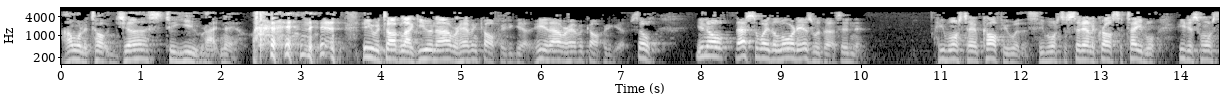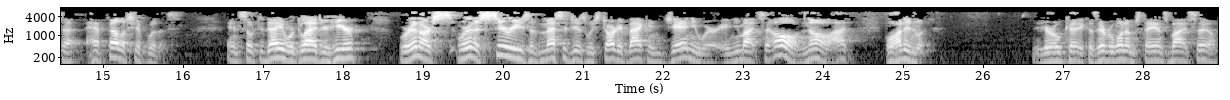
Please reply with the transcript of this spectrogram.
"I want to talk just to you right now." and then he would talk like you and I were having coffee together. He and I were having coffee together. So, you know, that's the way the Lord is with us, isn't it? He wants to have coffee with us. He wants to sit down across the table. He just wants to have fellowship with us. And so today we're glad you're here. We're in our we're in a series of messages we started back in January, and you might say, "Oh no, I well I didn't." You're okay because every one of them stands by itself,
